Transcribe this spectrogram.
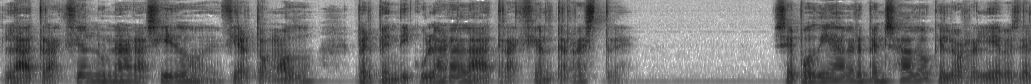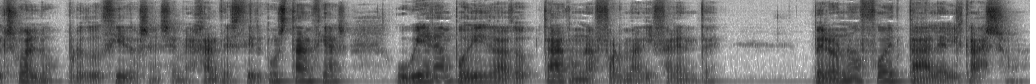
la atracción lunar ha sido, en cierto modo, perpendicular a la atracción terrestre. Se podía haber pensado que los relieves del suelo, producidos en semejantes circunstancias, hubieran podido adoptar una forma diferente, pero no fue tal el caso.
